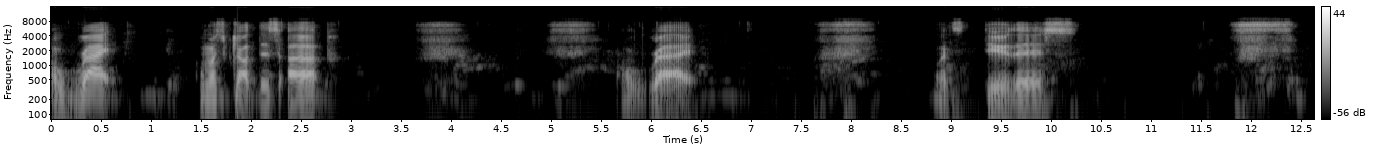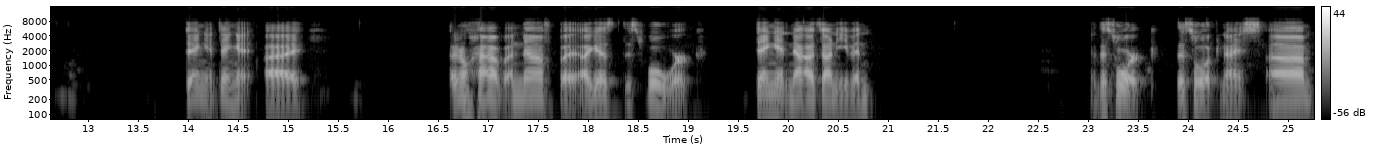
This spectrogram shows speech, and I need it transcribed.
Alright. Almost got this up. Alright. Let's do this. Dang it, dang it. I I don't have enough, but I guess this will work. Dang it, now it's uneven. This will work. This will look nice. Um,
